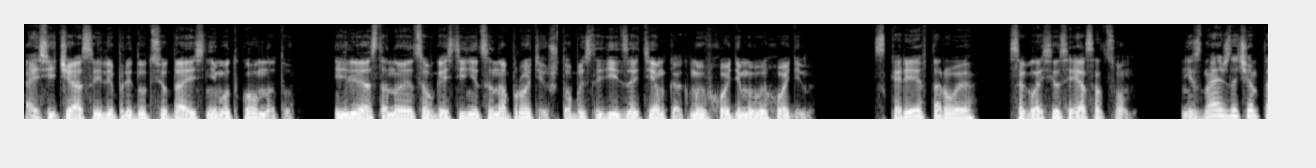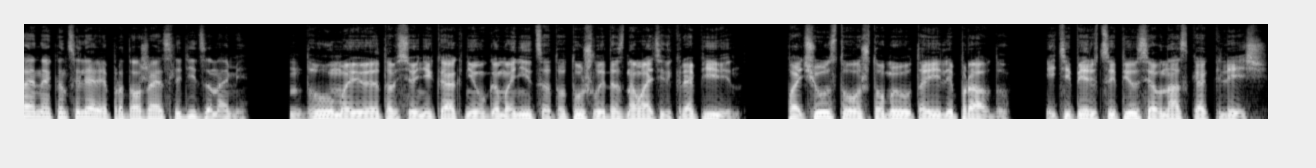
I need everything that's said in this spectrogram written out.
А сейчас или придут сюда и снимут комнату, или остановятся в гостинице напротив, чтобы следить за тем, как мы входим и выходим». «Скорее второе», Согласился я с отцом. Не знаешь, зачем тайная канцелярия продолжает следить за нами? Думаю, это все никак не угомонится тот ушлый дознаватель Крапивин. Почувствовал, что мы утаили правду, и теперь вцепился в нас как клещ.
